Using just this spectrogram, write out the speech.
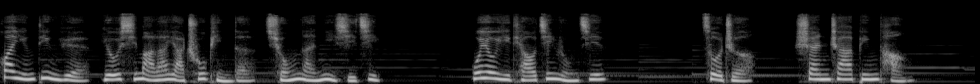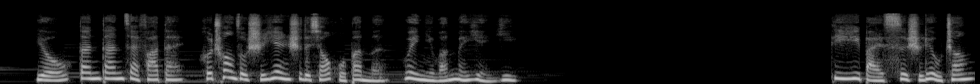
欢迎订阅由喜马拉雅出品的《穷男逆袭记》。我有一条金融街。作者：山楂冰糖，由丹丹在发呆和创作实验室的小伙伴们为你完美演绎。第一百四十六章。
